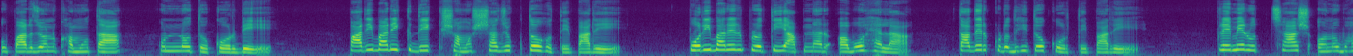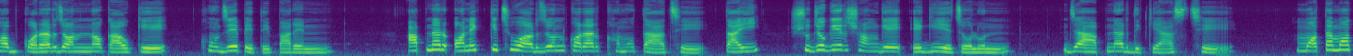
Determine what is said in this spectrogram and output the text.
উপার্জন ক্ষমতা উন্নত করবে। পারিবারিক দিক সমস্যাযুক্ত হতে পারে। পরিবারের প্রতি আপনার অবহেলা তাদের ক্রোধিত করতে পারে। প্রেমের উচ্ছ্বাস অনুভব করার জন্য কাউকে খুঁজে পেতে পারেন। আপনার অনেক কিছু অর্জন করার ক্ষমতা আছে, তাই সুযোগের সঙ্গে এগিয়ে চলুন, যা আপনার দিকে আসছে। মতামত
